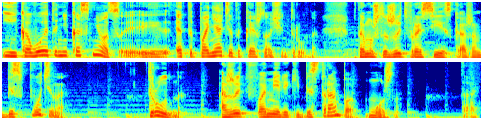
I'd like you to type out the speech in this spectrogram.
и никого это не коснется. И это понять, это, конечно, очень трудно. Потому что жить в России, скажем, без Путина трудно. А жить в Америке без Трампа можно. Так.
